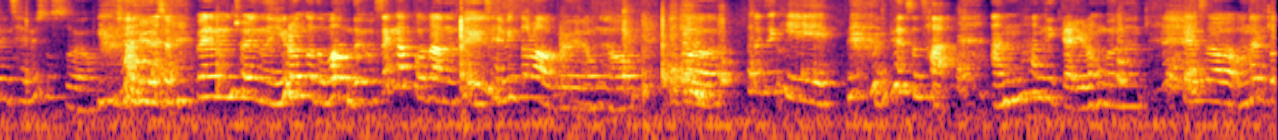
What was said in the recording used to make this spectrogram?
되게 재밌었어요. 왜냐면 저희는 이런 것도 만들고 생각보다는 되게 재밌더라고요 이런 거. 이거 솔직히 평소 잘안 하니까 이런 거는. 그래서 오늘도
